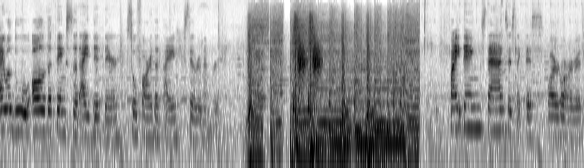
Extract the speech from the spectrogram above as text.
I will do all the things that I did there so far that I still remember. Fighting stance is like this. Forward,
